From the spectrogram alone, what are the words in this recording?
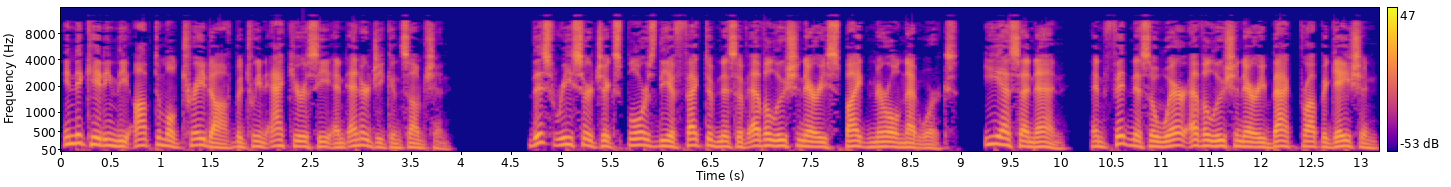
indicating the optimal trade-off between accuracy and energy consumption. This research explores the effectiveness of evolutionary spike neural networks, ESNN, and fitness-aware evolutionary backpropagation,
